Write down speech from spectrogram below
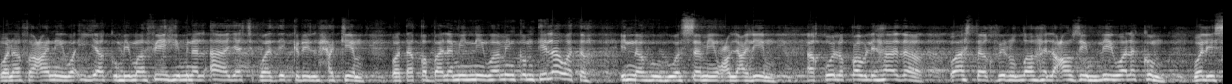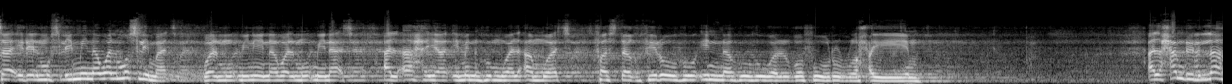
ونفعني وإياكم بما فيه من الآيات وذكر الحكيم وتقبل مني ومنكم تلاوته إنه هو السميع العليم أقول قولي هذا وأستغفر الله العظيم لي ولكم ولسائر المسلمين والمسلمات والمؤمنين والمؤمنات الأحياء منهم والأموات فاستغفروه إنه هو الغفور الرحيم الحمد لله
